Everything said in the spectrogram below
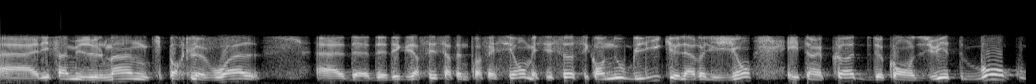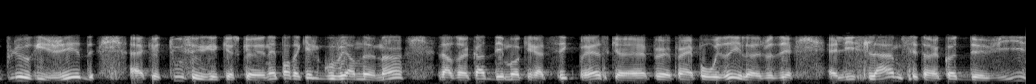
euh, les femmes musulmanes qui portent le voile euh, de- de- d'exercer certaines professions, mais c'est ça, c'est qu'on oublie que la religion est un code de conduite beaucoup plus rigide euh, que tout ce que ce que n'importe quel gouvernement, dans un cadre démocratique presque, euh, peut, peut imposer. Là. Je veux dire, l'islam, c'est un code de vie.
